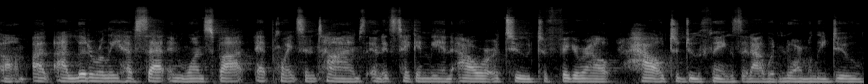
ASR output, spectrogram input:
um, I, I, literally have sat in one spot at points in times, and it's taken me an hour or two to figure out how to do things that I would normally do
